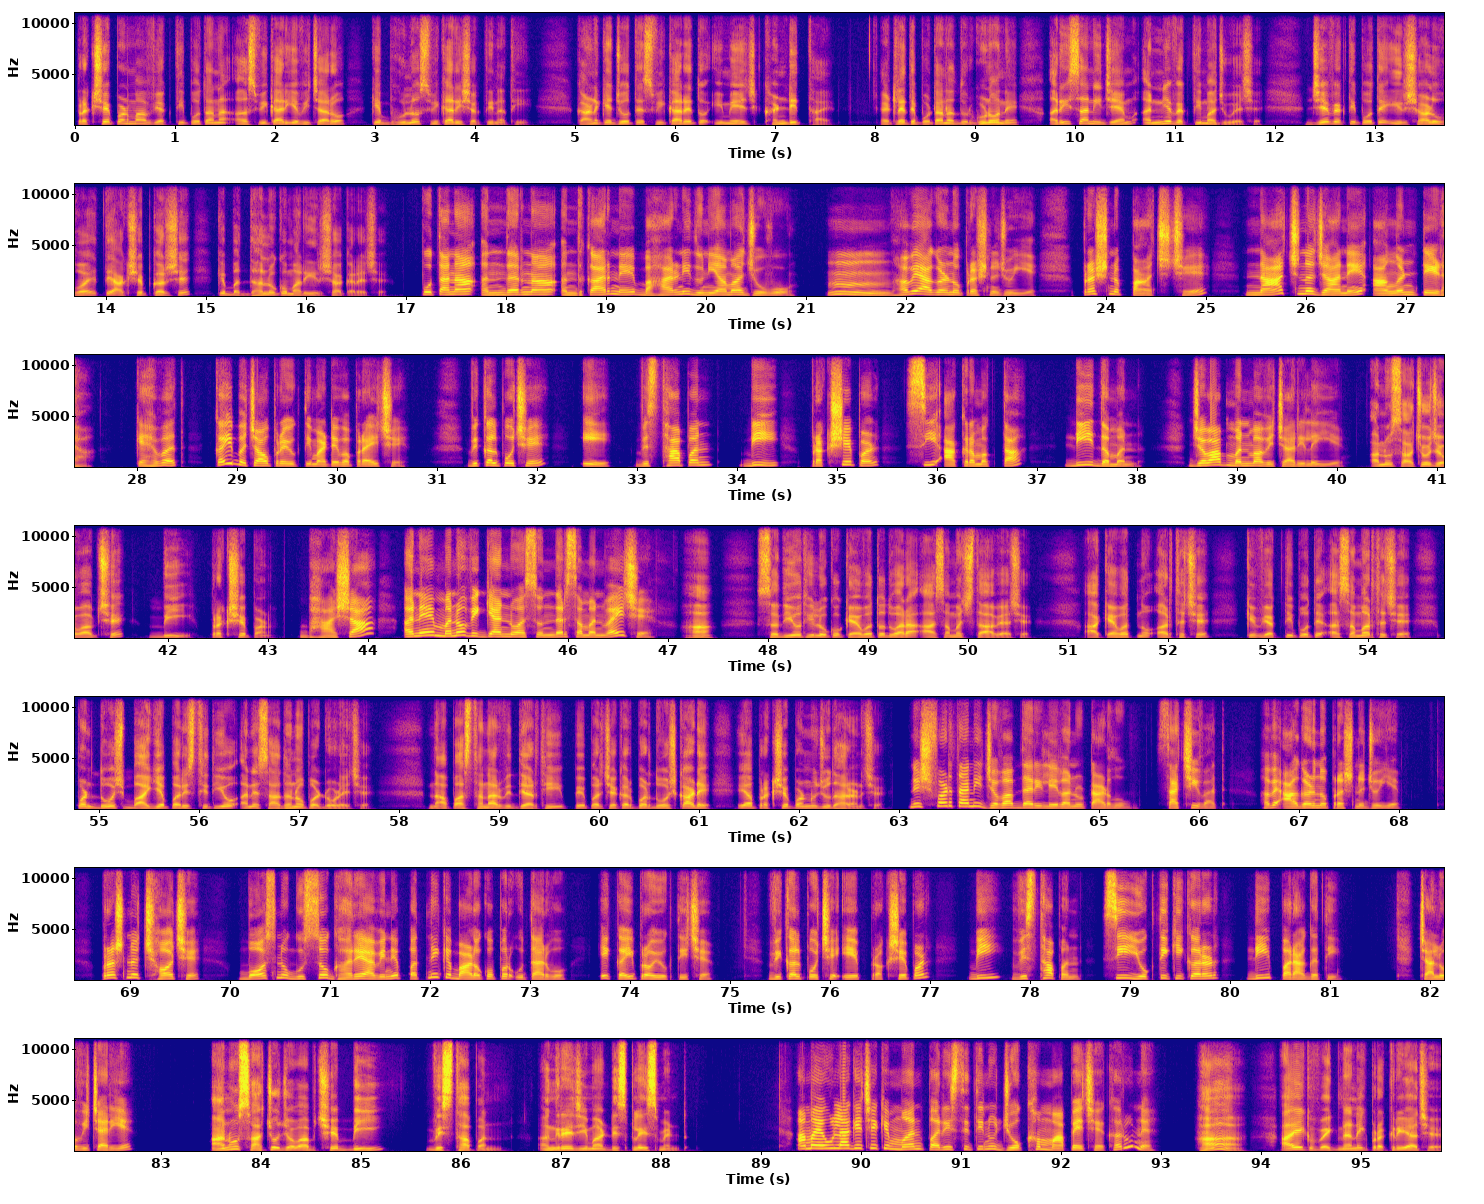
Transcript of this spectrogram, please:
પ્રક્ષેપણમાં વ્યક્તિ પોતાના અસ્વીકાર્ય વિચારો કે ભૂલો સ્વીકારી શકતી નથી. કારણ કે જો તે સ્વીકારે તો ઇમેજ ખંડિત થાય. એટલે તે પોતાના દુર્ગુણોને અરીસાની જેમ અન્ય વ્યક્તિમાં જુએ છે. જે વ્યક્તિ પોતે ઈર્ષાળુ હોય તે આક્ષેપ કરશે કે બધા લોકો મારી ઈર્ષા કરે છે. પોતાના અંદરના અંધકારને બહારની દુનિયામાં જોવો. હમ, હવે આગળનો પ્રશ્ન જોઈએ. પ્રશ્ન પાંચ છે, નાચ ન જાને આંગણ ટેઢા. કહેવત કઈ બચાવ પ્રયુક્તિ માટે વપરાય છે? વિકલ્પો છે એ વિસ્થાપન બી પ્રક્ષેપણ સી આક્રમકતા ડી દમન. જવાબ મનમાં વિચારી લઈએ. આનો સાચો જવાબ છે બી પ્રક્ષેપણ. ભાષા અને મનોવિજ્ઞાનનો આ સુંદર સમન્વય છે. હા સદીઓથી લોકો કહેવતો દ્વારા આ સમજતા આવ્યા છે. આ કહેવતનો અર્થ છે કે વ્યક્તિ પોતે અસમર્થ છે પણ દોષ બાહ્ય પરિસ્થિતિઓ અને સાધનો પર ડોળે છે. નાપાસ થનાર વિદ્યાર્થી પેપર ચેકર પર દોષ કાઢે એ આ પ્રક્ષેપણનું જ ઉદાહરણ છે. નિષ્ફળતાની જવાબદારી લેવાનું ટાળવું. સાચી વાત. હવે આગળનો પ્રશ્ન જોઈએ. પ્રશ્ન છ છે બોસનો ગુસ્સો ઘરે આવીને પત્ની કે બાળકો પર ઉતારવો એ કઈ પ્રયુક્તિ છે? વિકલ્પો છે એ પ્રક્ષેપણ બી વિસ્થાપન સી યોક્તિકીકરણ ડી પરાગતિ. ચાલો વિચારીએ. આનો સાચો જવાબ છે બી વિસ્થાપન. અંગ્રેજીમાં ડિસ્પ્લેસમેન્ટ. આમાં એવું લાગે છે કે મન પરિસ્થિતિનું જોખમ માપે છે ખરું ને? હા આ એક વૈજ્ઞાનિક પ્રક્રિયા છે.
